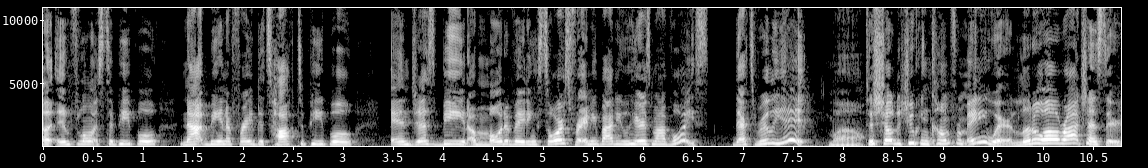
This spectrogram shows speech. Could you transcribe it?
an influence to people, not being afraid to talk to people, and just being a motivating source for anybody who hears my voice. That's really it. Wow. To show that you can come from anywhere, little old Rochester,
